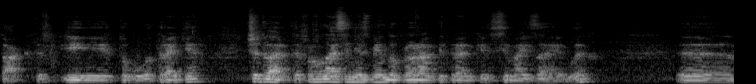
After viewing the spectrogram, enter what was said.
так. І то було третє. Четверте, про внесення змін до програм підтримки сімей загиблих. Е,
